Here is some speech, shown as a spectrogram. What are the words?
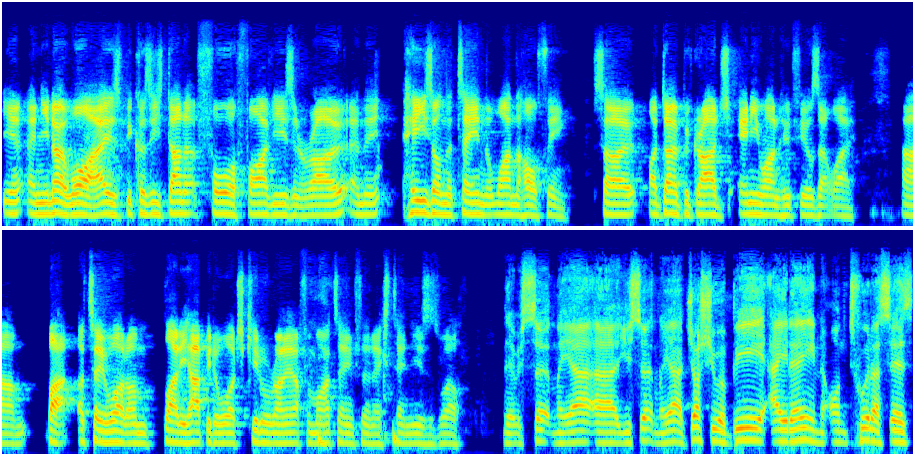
Yeah, and you know why? Is because he's done it four or five years in a row, and the, he's on the team that won the whole thing. So I don't begrudge anyone who feels that way. Um, but I'll tell you what, I'm bloody happy to watch Kittle run out for my team for the next 10 years as well. There certainly are. Uh, you certainly are. Joshua Beer, 18 on Twitter says,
